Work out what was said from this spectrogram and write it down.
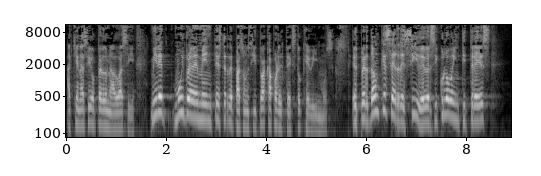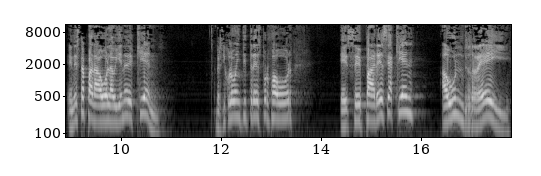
a quien ha sido perdonado así. Mire muy brevemente este repasoncito acá por el texto que vimos. El perdón que se recibe, versículo 23, en esta parábola viene de quién? Versículo 23, por favor, eh, se parece a quién? A un rey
